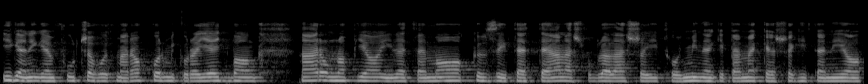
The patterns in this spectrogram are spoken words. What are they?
igen-igen furcsa volt már akkor, mikor a jegybank három napja, illetve ma közzétette állásfoglalásait, hogy mindenképpen meg kell segíteni a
